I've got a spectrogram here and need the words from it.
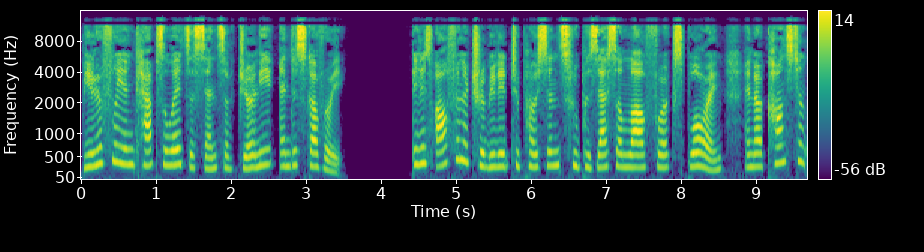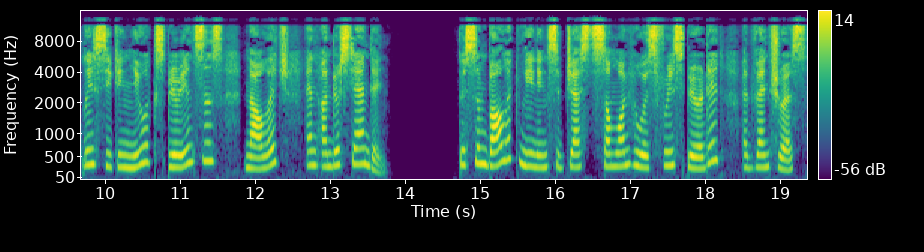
beautifully encapsulates a sense of journey and discovery. It is often attributed to persons who possess a love for exploring and are constantly seeking new experiences, knowledge, and understanding. The symbolic meaning suggests someone who is free-spirited, adventurous,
